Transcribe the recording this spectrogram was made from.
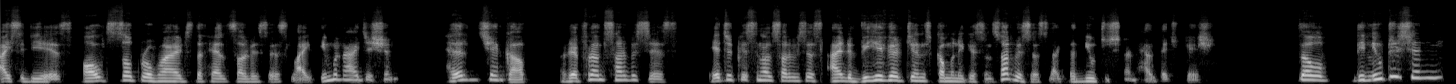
ICDS also provides the health services like immunization, health checkup, referral services, educational services, and behavior change communication services like the nutrition and health education. So The nutrition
